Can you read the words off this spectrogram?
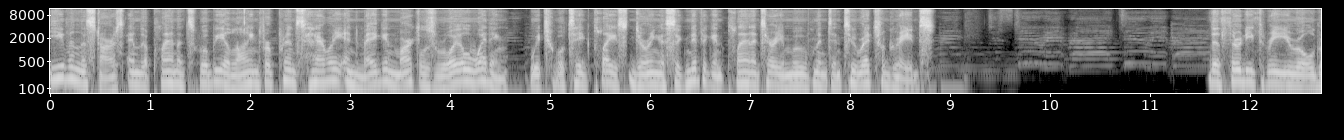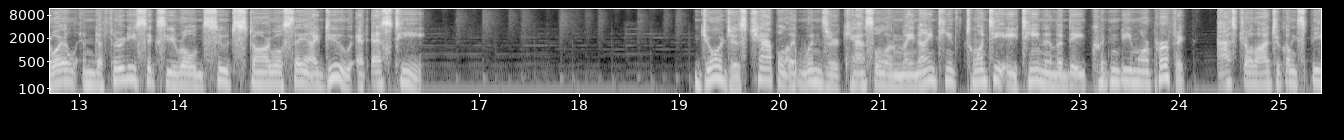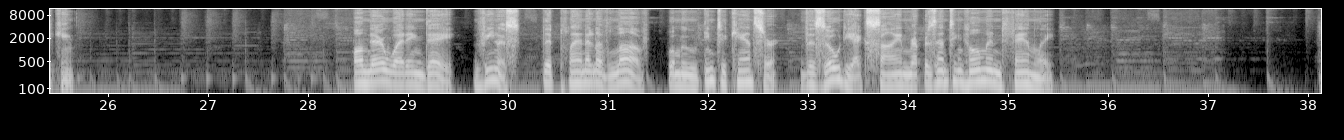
Even the stars and the planets will be aligned for Prince Harry and Meghan Markle's royal wedding, which will take place during a significant planetary movement into retrogrades. The 33-year-old royal and the 36-year-old suit star will say I do at St. George's Chapel at Windsor Castle on May 19, 2018 and the date couldn't be more perfect, astrologically speaking. On their wedding day, Venus, the planet of love, will move into Cancer, the zodiac sign representing home and family.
